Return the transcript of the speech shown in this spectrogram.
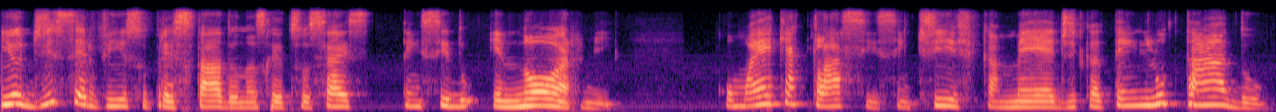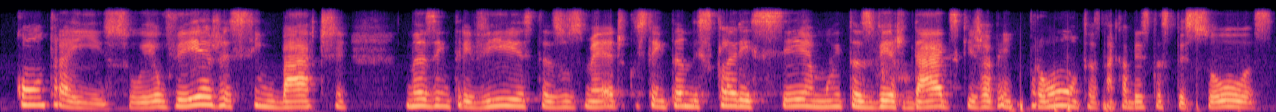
E o desserviço prestado nas redes sociais tem sido enorme. Como é que a classe científica, médica, tem lutado contra isso? Eu vejo esse embate nas entrevistas, os médicos tentando esclarecer muitas verdades que já vêm prontas na cabeça das pessoas.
